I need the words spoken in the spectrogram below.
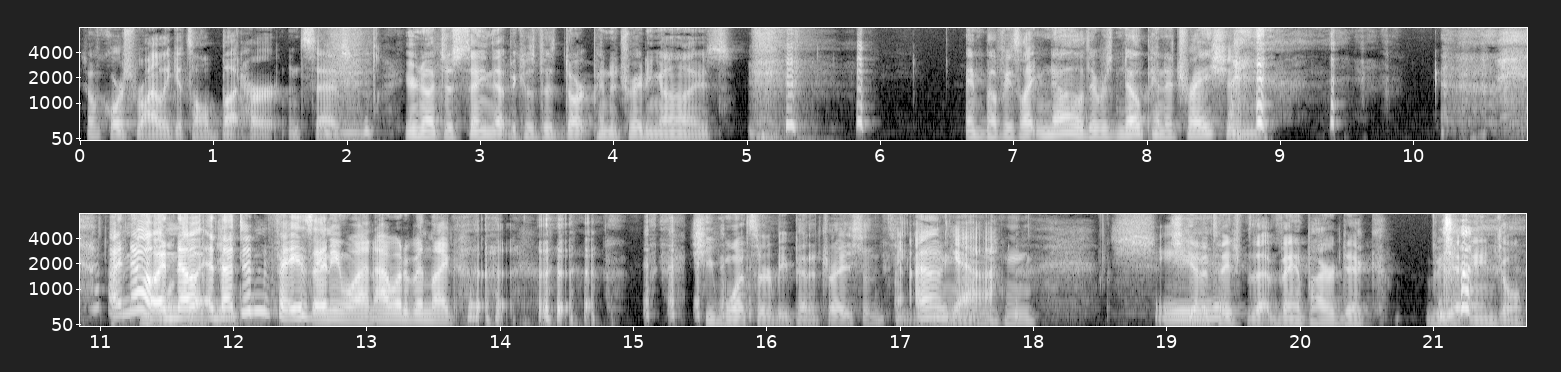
So of course, Riley gets all butthurt and says, You're not just saying that because of his dark, penetrating eyes. and Buffy's like, No, there was no penetration. I know, and no, and that didn't phase anyone. I would have been like, she wants there to be penetration. She- Oh, yeah. Mhm. she, She got a taste for that vampire dick via Angel.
